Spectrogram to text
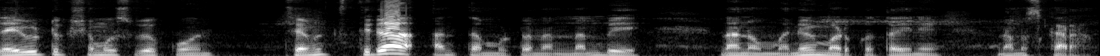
ದಯವಿಟ್ಟು ಕ್ಷಮಿಸಬೇಕು ಅಂತ ಕ್ಷಮಿಸ್ತೀರಾ ಅಂತಂದ್ಬಿಟ್ಟು ನಾನು ನಂಬಿ ನಾನು ಮನವಿ ಮಾಡ್ಕೊತಾ ಇದ್ದೀನಿ. ನಮಸ್ಕಾರ.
